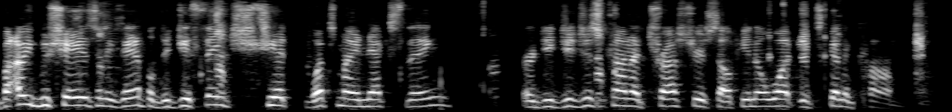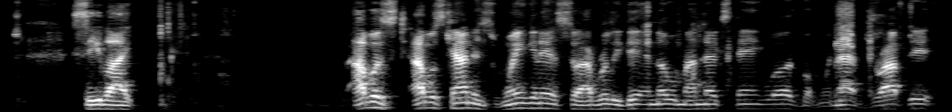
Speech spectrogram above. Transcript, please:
Bobby Boucher as an example, did you think shit? What's my next thing? Or did you just kind of trust yourself? You know what? It's going to come. See, like I was I was kind of just winging it, so I really didn't know what my next thing was. But when I dropped it,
